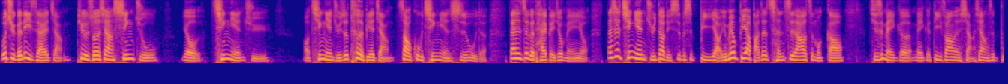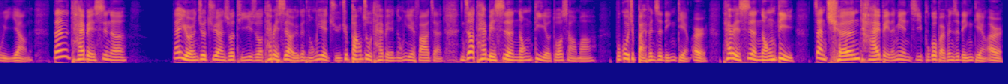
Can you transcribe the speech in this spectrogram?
我举个例子来讲，譬如说像新竹有青年局哦，青年局就特别讲照顾青年事务的，但是这个台北就没有。但是青年局到底是不是必要？有没有必要把这层次拉到这么高？其实每个每个地方的想象是不一样的。但是台北市呢？但有人就居然说提议说，台北市要有一个农业局去帮助台北农业发展。你知道台北市的农地有多少吗？不过就百分之零点二。台北市的农地占全台北的面积不过百分之零点二。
